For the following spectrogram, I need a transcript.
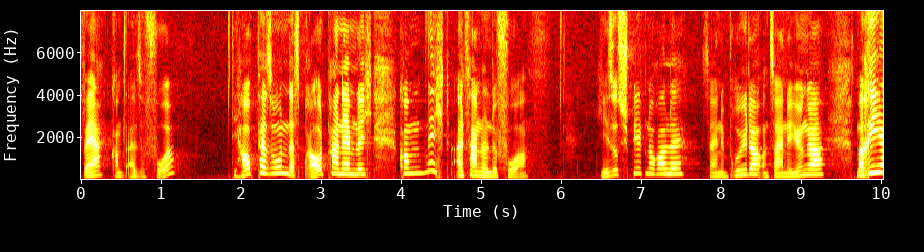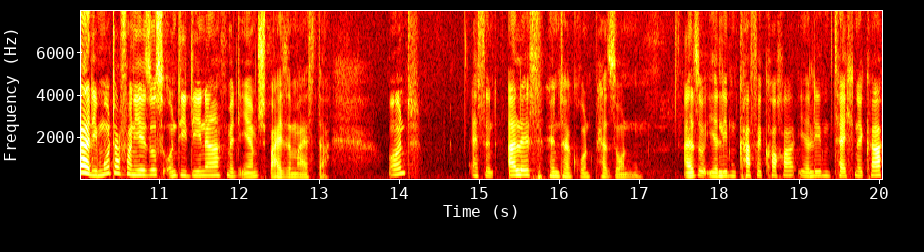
Wer kommt also vor? Die Hauptpersonen, das Brautpaar nämlich, kommen nicht als Handelnde vor. Jesus spielt eine Rolle, seine Brüder und seine Jünger, Maria, die Mutter von Jesus und die Diener mit ihrem Speisemeister. Und es sind alles Hintergrundpersonen. Also ihr lieben Kaffeekocher, ihr lieben Techniker,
